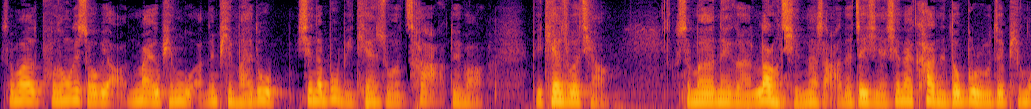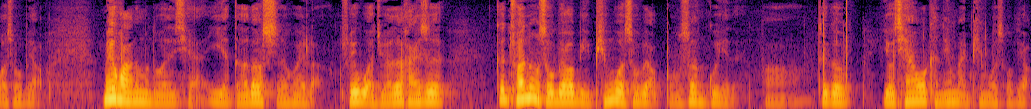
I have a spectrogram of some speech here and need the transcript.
什么普通的手表，你买个苹果，那品牌度现在不比天梭差，对吧？比天梭强，什么那个浪琴那啥的这些，现在看的都不如这苹果手表，没花那么多的钱也得到实惠了，所以我觉得还是跟传统手表比，苹果手表不算贵的啊。这个有钱我肯定买苹果手表。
